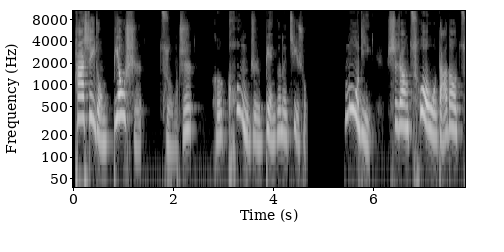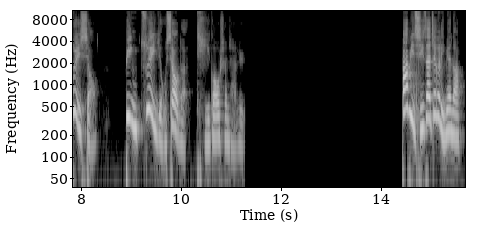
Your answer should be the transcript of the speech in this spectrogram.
它是一种标识、组织和控制变更的技术，目的是让错误达到最小，并最有效的提高生产率。巴比奇在这个里面呢，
